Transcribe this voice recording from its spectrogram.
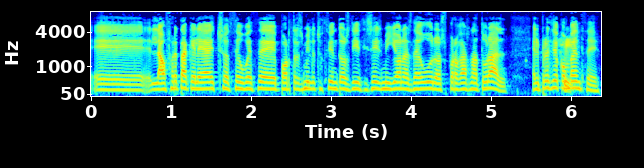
eh, la oferta que le ha hecho CVC por 3.816 millones de euros por gas natural. ¿El precio convence?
